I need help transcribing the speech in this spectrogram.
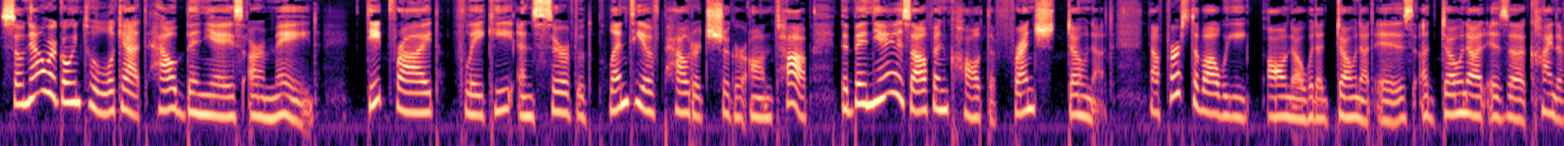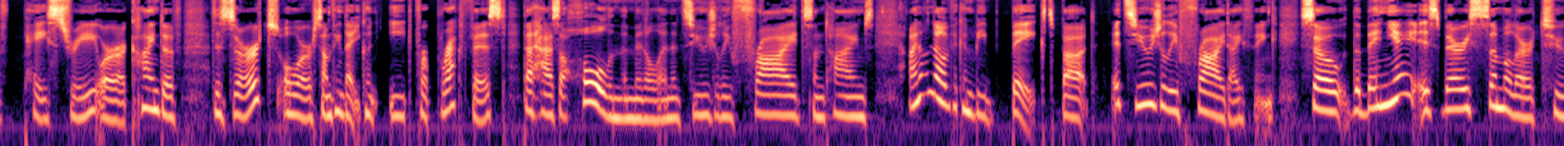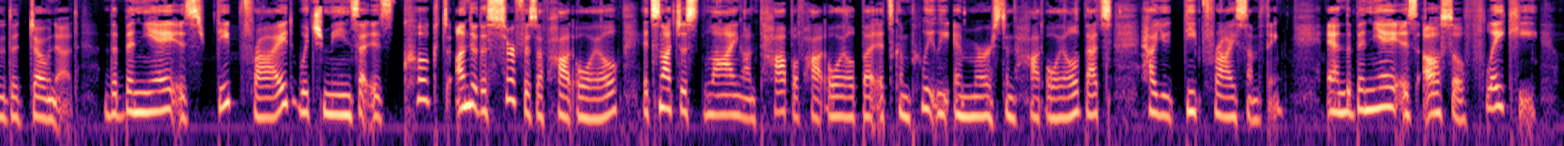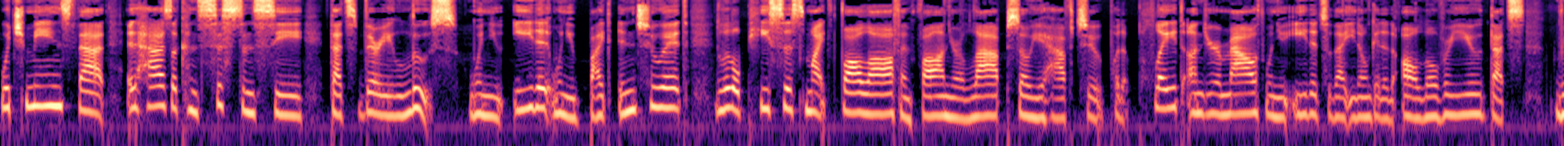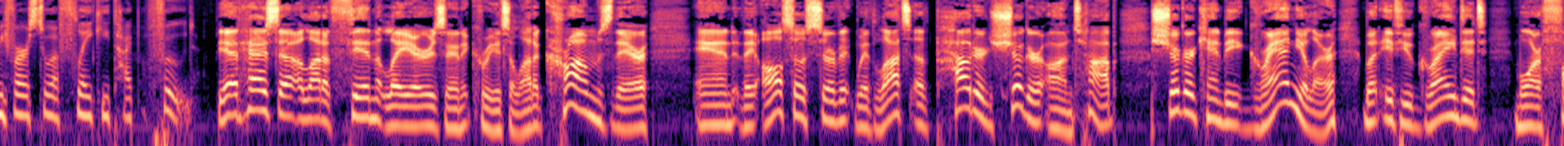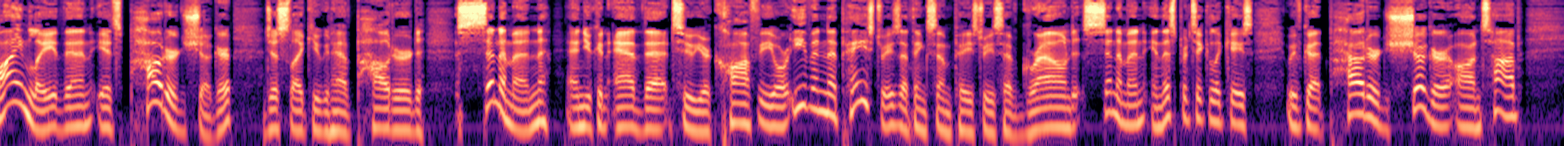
So now we're going to look at how beignets are made. Deep fried, flaky, and served with plenty of powdered sugar on top, the beignet is often called the French donut. Now, first of all, we all know what a donut is. A donut is a kind of pastry or a kind of dessert or something that you can eat for breakfast that has a hole in the middle and it's usually fried sometimes. I don't know if it can be baked, but it's usually fried, I think. So the beignet is very similar to the donut. The beignet is deep fried, which means that it's cooked under the surface of hot oil. It's not just lying on top of hot oil, but it's completely immersed in hot oil. That's how you deep fry something. And the beignet is also flaky, which means that it has a consistency that's very loose. When you eat it, when you bite into it, little pieces might fall off and fall on your lap. So you have to put a plate under your mouth when you eat it so that you don't get it all over you. That's refers to a flaky type of food. Yeah, it has uh, a lot of thin layers and it creates a lot of crumbs there. And they also serve it with lots of powdered sugar on top. Sugar can be granular, but if you grind it more finely, then it's powdered sugar. Just like you can have powdered cinnamon and you can add that to your coffee or even the pastries. I think some pastries have ground cinnamon. In this particular case, we've got powdered sugar on top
